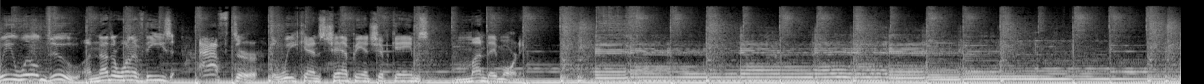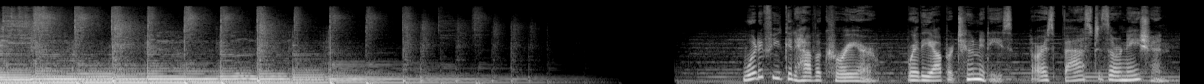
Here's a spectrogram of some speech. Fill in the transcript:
We will do another one of these after the weekend's championship games Monday morning. What if you could have a career where the opportunities are as vast as our nation?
